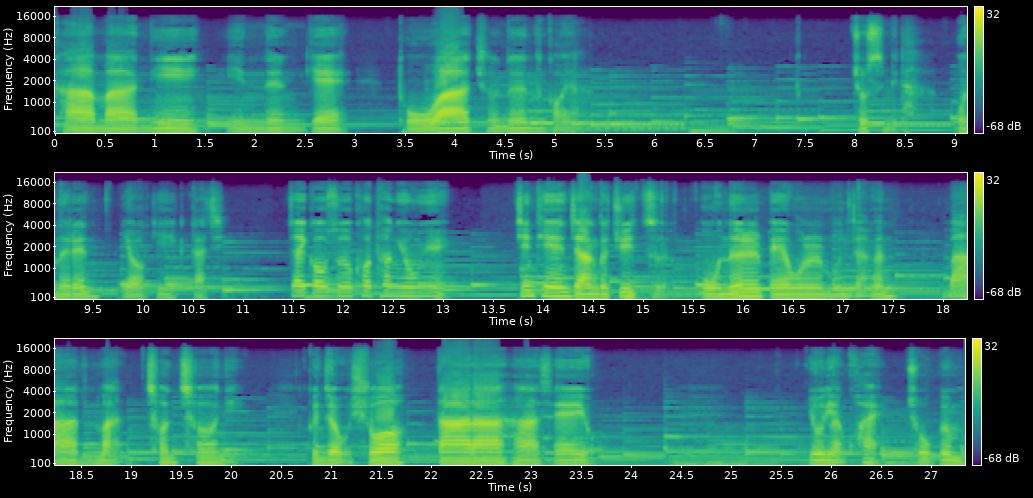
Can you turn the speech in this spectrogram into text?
가만히 있는 게 도와주는 거야. 좋습니다. 오늘은 여기까지. 再告诉课堂用语今天讲的句子 오늘 배울 문장은 만만 천천히 跟着我说 따라하세요. 有点快 조금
